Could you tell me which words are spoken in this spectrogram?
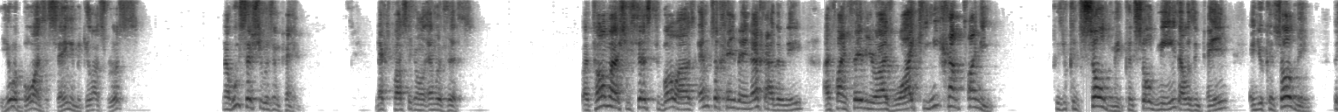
You hear what Boaz is saying in Megillas Rus? Now, who says she was in pain? Next pasuk, and we'll end with this. But Toma, she says to Boaz, I find favor in your eyes. Why? Because you consoled me. Consoled means I was in pain, and you consoled me. You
